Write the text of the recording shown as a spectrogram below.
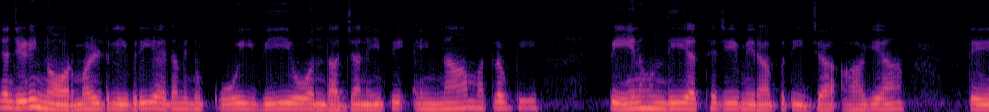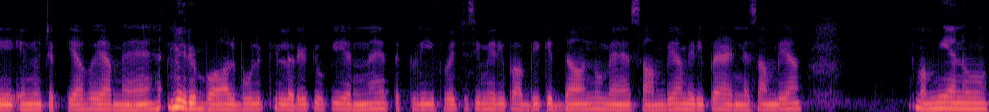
ਜਾਂ ਜਿਹੜੀ ਨਾਰਮਲ ਡਿਲੀਵਰੀ ਆ, ਇਹਦਾ ਮੈਨੂੰ ਕੋਈ ਵੀ ਉਹ ਅੰਦਾਜ਼ਾ ਨਹੀਂ ਪਈ ਇੰਨਾ ਮਤਲਬ ਕਿ ਪੇਨ ਹੁੰਦੀ ਹੈ, ਇੱਥੇ ਜੀ ਮੇਰਾ ਭਤੀਜਾ ਆ ਗਿਆ ਤੇ ਇਹਨੂੰ ਚੱਕਿਆ ਹੋਇਆ ਮੈਂ। ਮੇਰੇ ਬਾਲ ਬੁਲ ਖਿਲਰੇ ਕਿਉਂਕਿ ਇੰਨੇ ਤਕਲੀਫ ਵਿੱਚ ਸੀ ਮੇਰੀ ਭਾਬੀ, ਕਿੱਦਾਂ ਉਹਨੂੰ ਮੈਂ ਸਾਂਭਿਆ, ਮੇਰੀ ਭੈਣ ਨੇ ਸਾਂਭਿਆ। ਮੰਮੀਆਂ ਨੂੰ,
